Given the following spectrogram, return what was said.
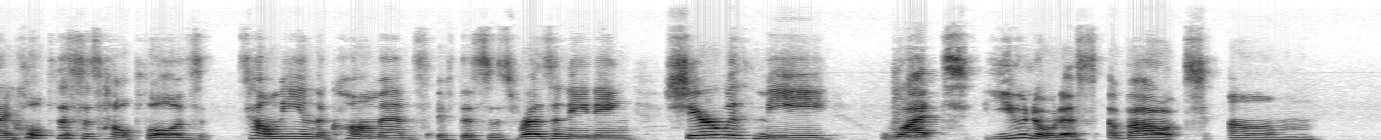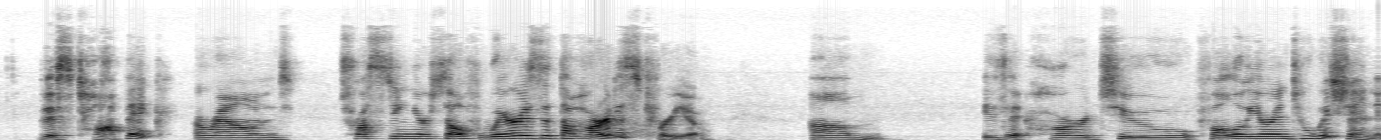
I hope this is helpful. Is tell me in the comments if this is resonating. Share with me what you notice about um, this topic around trusting yourself. Where is it the hardest for you? Um, is it hard to follow your intuition?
